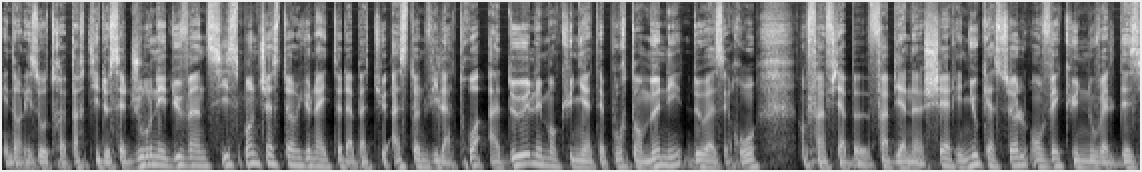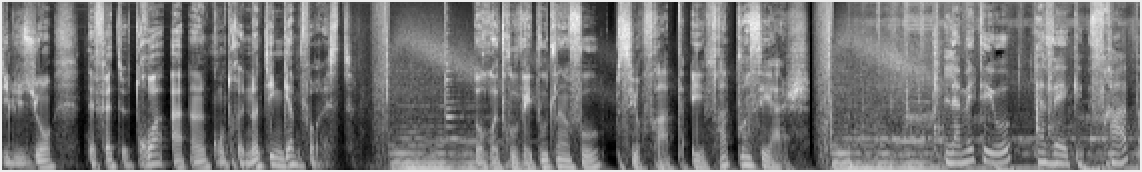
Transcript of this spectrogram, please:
Et dans les autres parties de cette journée du 26, Manchester United a battu Aston Villa 3 à 2. Les Mancuniens étaient pourtant menés 2 à 0. Enfin, Fabian Cher et Newcastle ont vécu une nouvelle désillusion. Défaite 3 à 1 contre Nottingham Forest. Retrouvez toute l'info sur frappe et frappe.ch. La météo avec Frappe,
